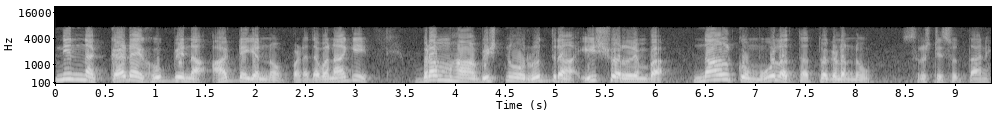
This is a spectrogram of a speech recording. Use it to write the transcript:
ನಿನ್ನ ಕಡೆ ಹುಬ್ಬಿನ ಆಜ್ಞೆಯನ್ನು ಪಡೆದವನಾಗಿ ಬ್ರಹ್ಮ, ವಿಷ್ಣು, ರುದ್ರ, ಈಶ್ವರರೆಂಬ ನಾಲ್ಕು ಮೂಲ ತತ್ವಗಳನ್ನು ಸೃಷ್ಟಿಸುತ್ತಾನೆ.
